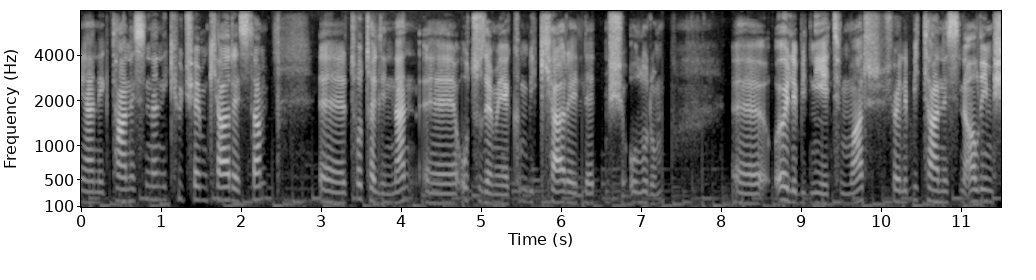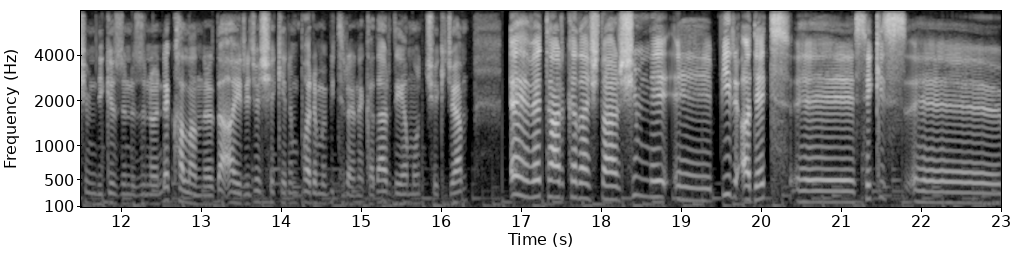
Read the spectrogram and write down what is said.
Yani tanesinden 2-3 hem kar etsem e, totalinden e, 30 eme yakın bir kar elde etmiş olurum. E, öyle bir niyetim var. Şöyle bir tanesini alayım şimdi gözünüzün önünde. Kalanları da ayrıca çekerim. Paramı bitirene kadar diamond çekeceğim. Evet arkadaşlar şimdi e, bir adet e, 8 e,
